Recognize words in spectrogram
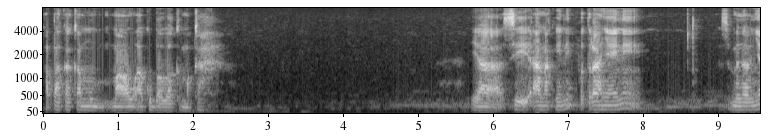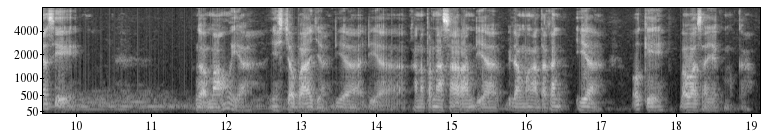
apakah kamu mau aku bawa ke Mekah? Ya, si anak ini, putranya ini sebenarnya sih nggak mau ya. Ya coba aja. Dia dia karena penasaran dia bilang mengatakan, iya, oke, okay, bawa saya ke Mekah.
